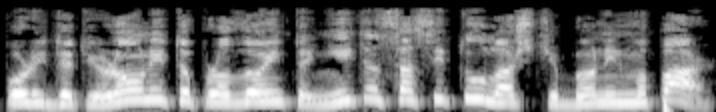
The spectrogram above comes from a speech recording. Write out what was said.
por i detyroni të prodhojnë të njëjtën sasi tullash që bënin më parë,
